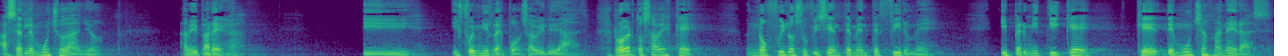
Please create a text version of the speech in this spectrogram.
a hacerle mucho daño a mi pareja. Y, fue mi responsabilidad. Roberto, ¿sabes qué? No fui lo suficientemente firme y permití que, que de muchas maneras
